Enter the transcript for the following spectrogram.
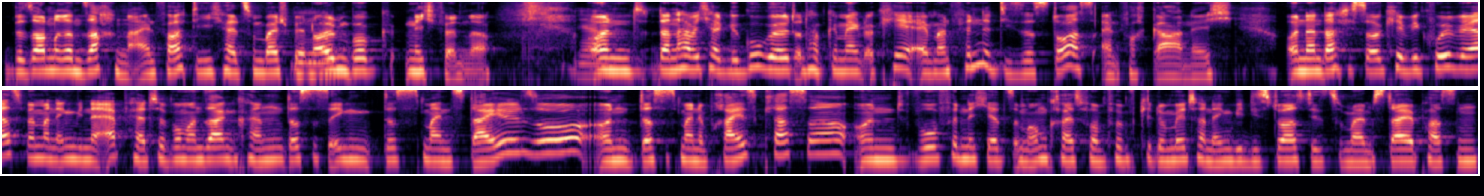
besonderen Sachen einfach, die ich halt zum Beispiel in Oldenburg nicht finde. Ja. Und dann habe ich halt gegoogelt und habe gemerkt, okay, ey, man findet diese Stores einfach gar nicht. Und dann dachte ich so, okay, wie cool wäre es, wenn man irgendwie eine App hätte, wo man sagen kann, das ist, das ist mein Style so und das ist meine Preisklasse und wo finde ich jetzt im Umkreis von fünf Kilometern irgendwie die Stores, die zu meinem Style passen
